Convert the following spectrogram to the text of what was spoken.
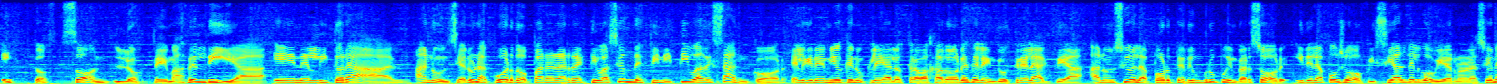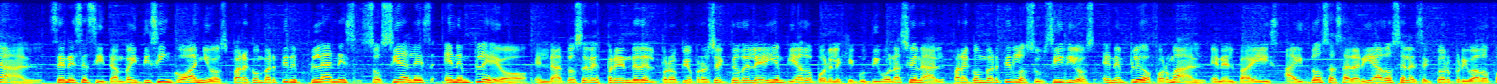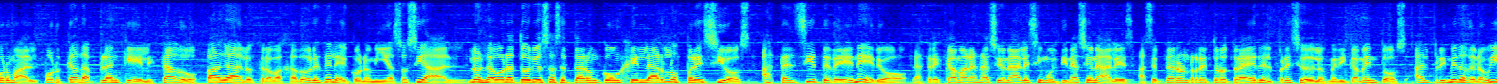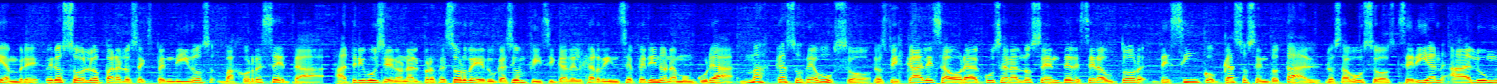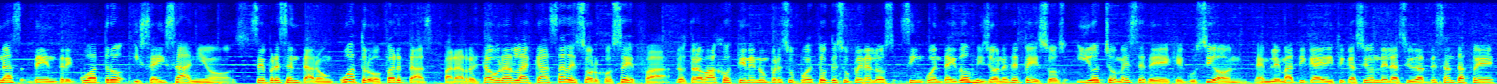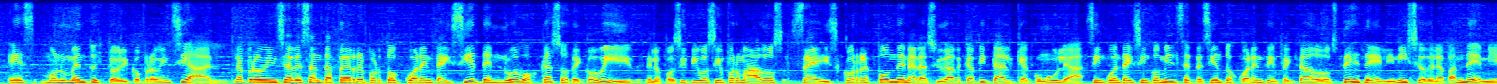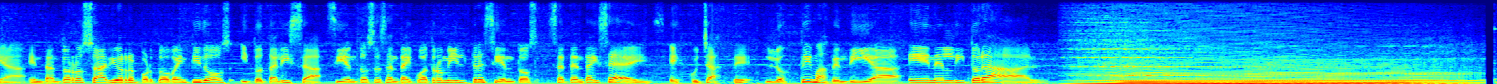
Estos son los temas del día en el litoral. Anuncian un acuerdo para la reactivación definitiva de Sancor. El gremio que nuclea a los trabajadores de la industria láctea anunció el aporte de un grupo inversor y del apoyo oficial del gobierno nacional. Se necesitan 25 años para convertir planes sociales en empleo. El dato se desprende del propio proyecto de ley enviado por el Ejecutivo Nacional para convertir los subsidios en empleo formal. En el país hay dos asalariados en el sector privado formal por cada plan que el Estado paga a los trabajadores de la economía social. Los laboratorios aceptaron congelar los precios hasta el 7 de enero. Las tres cámaras nacionales y multinacionales aceptaron retrotraer el precio de los medicamentos al 1 de noviembre, pero solo para los expendidos bajo receta. Atribuyeron al profesor de educación física del jardín Seferino Namuncurá más casos de abuso. Los fiscales ahora acusan al docente de ser autor de cinco casos en total. Los abusos serían a alumnos de entre 4 y 6 años. Se presentaron cuatro ofertas para restaurar la casa de Sor Josefa. Los trabajos tienen un presupuesto que supera los 52 millones de pesos y 8 meses de ejecución. La emblemática edificación de la ciudad de Santa Fe es Monumento Histórico Provincial. La provincia de Santa Fe reportó 47 nuevos casos de COVID. De los positivos informados, 6 corresponden a la ciudad capital que acumula 55.740 infectados desde el inicio de la En tanto, Rosario reportó 22 y totaliza 164.376. Escuchaste los temas del día en el litoral.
